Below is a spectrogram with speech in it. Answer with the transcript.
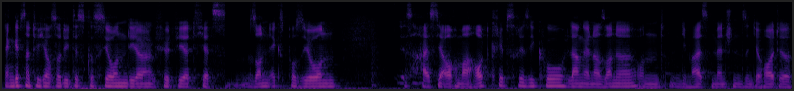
Dann gibt es natürlich auch so die Diskussion, die da geführt wird, jetzt Sonnenexplosion es heißt ja auch immer Hautkrebsrisiko, lange in der Sonne und die meisten Menschen sind ja heute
